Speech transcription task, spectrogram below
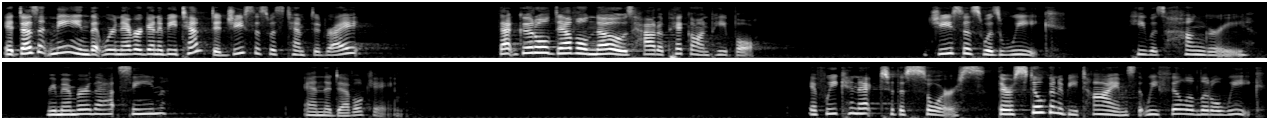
It doesn't mean that we're never going to be tempted. Jesus was tempted, right? That good old devil knows how to pick on people. Jesus was weak, he was hungry. Remember that scene? And the devil came. if we connect to the source, there are still going to be times that we feel a little weak,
